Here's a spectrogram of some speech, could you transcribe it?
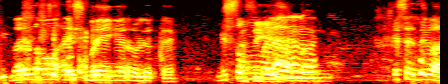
meron akong icebreaker ulit eh. Gusto Ah, kong malaman. Kasi, di ba,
